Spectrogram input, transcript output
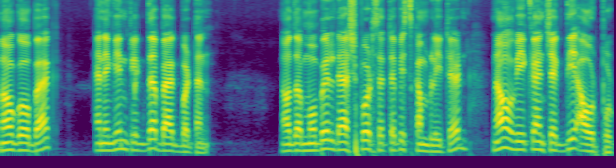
Now go back and again click the back button. Now the mobile dashboard setup is completed. Now we can check the output.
